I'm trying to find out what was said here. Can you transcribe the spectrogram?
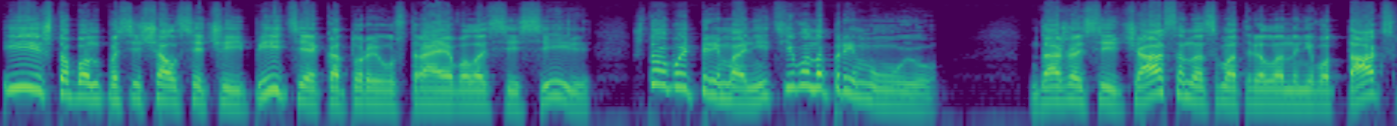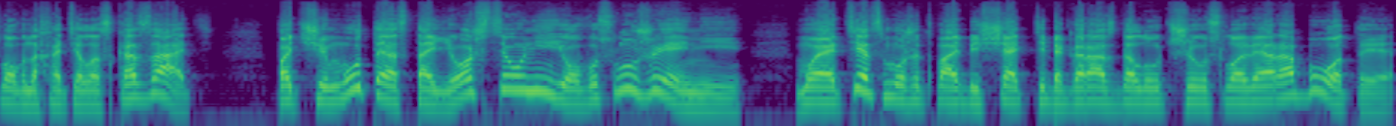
и чтобы он посещал все чаепития, которые устраивала Сесиль, чтобы переманить его напрямую. Даже сейчас она смотрела на него так, словно хотела сказать, «Почему ты остаешься у нее в услужении? Мой отец может пообещать тебе гораздо лучшие условия работы».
